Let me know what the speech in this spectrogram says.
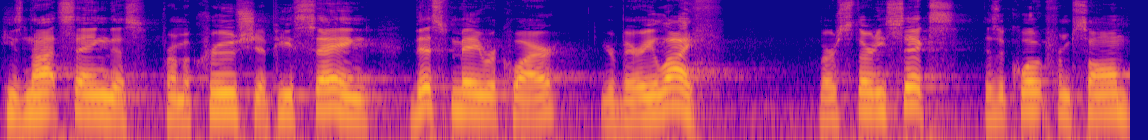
He's not saying this from a cruise ship. He's saying this may require your very life. Verse 36 is a quote from Psalm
